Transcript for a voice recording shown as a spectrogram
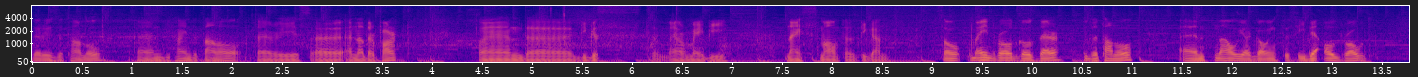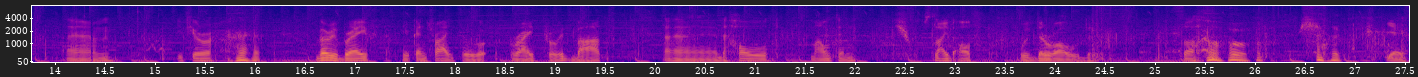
There is a tunnel and behind the tunnel there is uh, another part when the biggest or maybe nice mountains began. So main road goes there to the tunnel and now we are going to see the old road. Um, if you're very brave you can try to ride through it but uh, the whole mountain slide off with the road. So yes,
